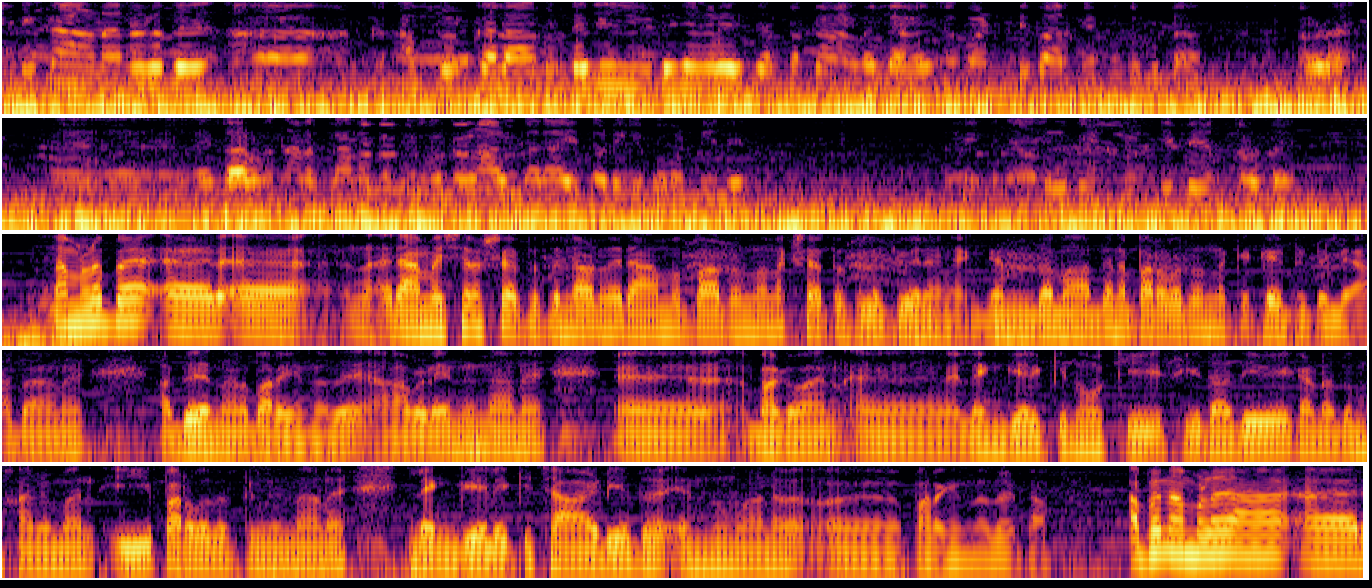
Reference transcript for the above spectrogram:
ഇനി കാണാനുള്ളത് അബ്ദുൽ കലാമിന്റെ വീട് ഞങ്ങൾ ചിലപ്പോ കാണില്ല. വണ്ടി പാർക്ക് ബുദ്ധിമുട്ടാ. അവിടെ എല്ലാവർക്കും നടക്കാനൊക്കെ ബുദ്ധിമുട്ടുള്ള ആൾക്കാരായി തുടങ്ങി ഇപ്പൊ വണ്ടിയിൽ. പിന്നെ അവിടെ വില്ലുണ്ടി തീർത്തുണ്ട്. നമ്മളിപ്പോൾ രാമേശ്വരം ക്ഷേത്രത്തിന്റെ അവിടുന്ന് രാമപാദം എന്ന് പറഞ്ഞ ക്ഷേത്രത്തിലേക്ക് വരികയാണ്. ഗന്ധമാദന പർവതം എന്നൊക്കെ കേട്ടിട്ടില്ലേ? അതാണ് അത് എന്നാണ് പറയുന്നത്. അവിടെ നിന്നാണ് ഭഗവാൻ ലങ്കയിലേക്ക് നോക്കി സീതാദേവിയെ കണ്ടതും ഹനുമാൻ ഈ പർവതത്തിൽ നിന്നാണ് ലങ്കയിലേക്ക് ചാടിയത് എന്നുമാണ് പറയുന്നത് കേട്ടോ. അപ്പോൾ നമ്മൾ ആ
